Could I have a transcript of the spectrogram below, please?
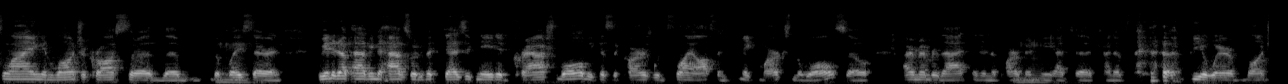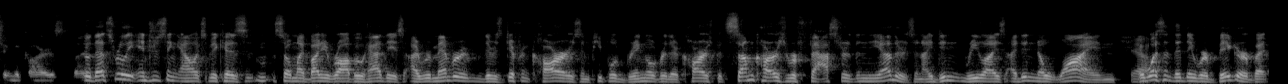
flying and launch across the the, the Mhm. place there. And we ended up having to have sort of a designated crash wall because the cars would fly off and make marks in the wall. So I remember that in an apartment, Mhm. we had to kind of be aware of launching the cars. But So that's really interesting, Alex, because so my buddy Rob, who had these, I remember there's different cars and people would bring over their cars, but some cars were faster than the others. And I didn't realize, I didn't know why. And Yeah. it wasn't that they were bigger, but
